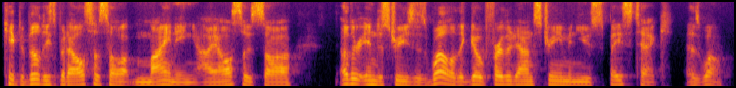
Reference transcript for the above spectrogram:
capabilities. But i also saw mining. I also saw other industries as well that go further downstream and use space tech as well.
